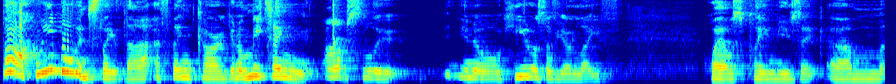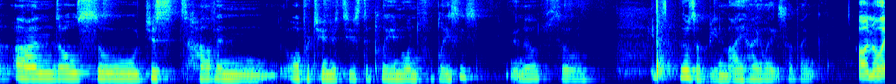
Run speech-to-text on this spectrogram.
But wee moments like that, I think, are, you know, meeting absolute, you know, heroes of your life whilst playing music um, and also just having opportunities to play in wonderful places, you know. So those have been my highlights, I think. Oh no,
